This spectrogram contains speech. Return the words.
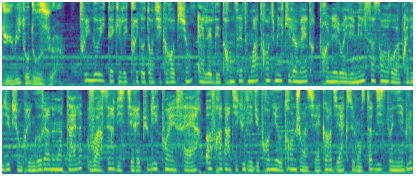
du 8 au 12 juin. Twingo e-Tech électrique authentique option, LLD 37 mois, 30 000 km, premier loyer 1500 euros après déduction prime gouvernementale, voire service-public.fr, offre à particulier du 1er au 30 juin si accordiaque selon stock disponible,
